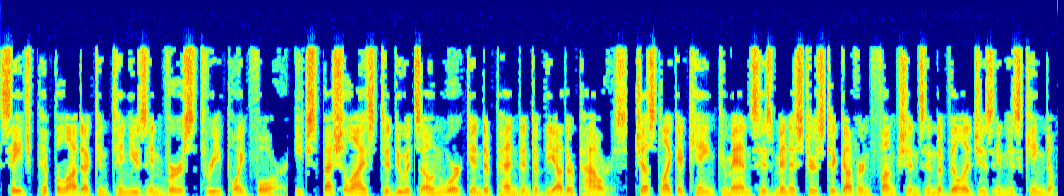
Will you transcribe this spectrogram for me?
Sage Pippalada continues in verse 3.4, each specialized to do its own work independent of the other powers, just like a king commands his ministers to govern functions in the villages in his kingdom.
